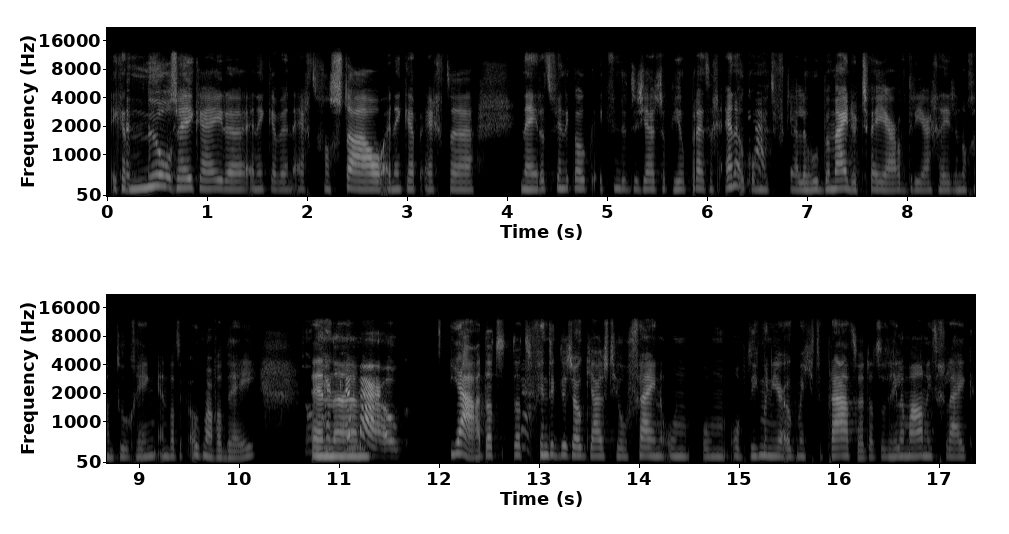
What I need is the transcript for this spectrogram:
ik heb nul zekerheden. En ik ben echt van staal. En ik heb echt, eh, nee, dat vind ik ook, ik vind het dus juist ook heel prettig. En ook om je te vertellen hoe het bij mij er twee jaar of drie jaar geleden nog aan toe ging. En dat ik ook maar wat deed. Zo En, ehm, herkenbaar ook. Ja, dat, dat Ja. vind ik dus ook juist heel fijn om, om op die manier ook met je te praten. Dat het helemaal niet gelijk,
